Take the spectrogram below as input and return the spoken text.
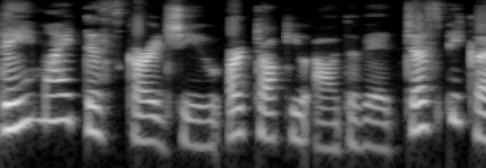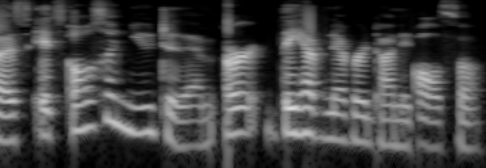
they might discourage you or talk you out of it just because it's also new to them or they have never done it also.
